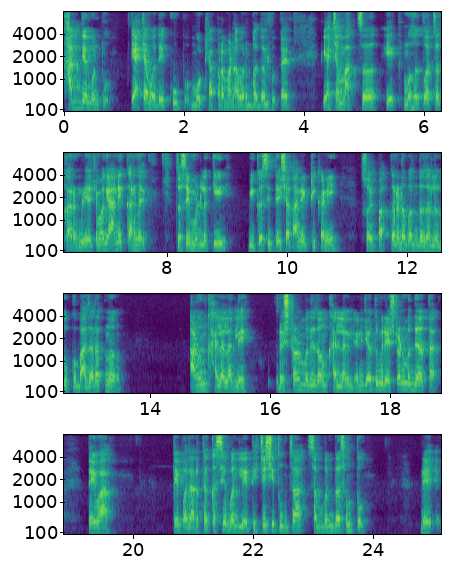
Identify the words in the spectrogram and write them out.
खाद्य म्हणतो त्याच्यामध्ये खूप मोठ्या प्रमाणावर बदल होत आहेत. याच्या मागचं एक महत्त्वाचं कारण म्हणजे याच्यामागे अनेक कारणं आहेत. जसे म्हटलं की विकसित देशात अनेक ठिकाणी स्वयंपाक करणं बंद झालं लोक बाजारातनं आणून खायला लागले रेस्टॉरंटमध्ये जाऊन खायला लागले. आणि जेव्हा तुम्ही रेस्टॉरंटमध्ये जाता तेव्हा ते पदार्थ कसे बनले त्याच्याशी तुमचा संबंध संपतो. म्हणजे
